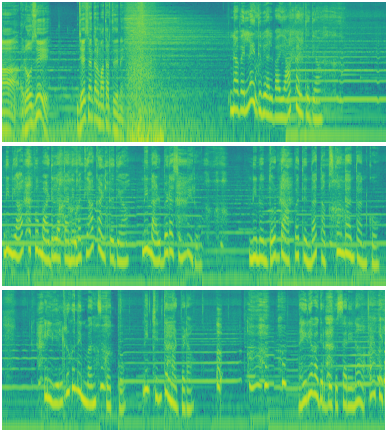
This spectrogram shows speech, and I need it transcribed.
ಆ ರೋಸಿ ಜಯಸ್ ಮಾತಾಡ್ತಿದ್ದೀನಿ. ನಾವೆಲ್ಲ ಇದ್ದೀವಿ ಅಲ್ವಾ ಯಾಕೆ ಅಳ್ತಿದ್ಯಾ? ನೀನ್ ಯಾವ ತಪ್ಪು ಮಾಡಿಲ್ಲ ತಾನೆ ಮತ್ತೆ ಯಾಕೆ ಅಳ್ತಿದ್ಯಾ? ನೀನ್ ಅಳ್ಬೇಡ ಸುಮ್ಮನೆ ಇರು ನೀನೊಂದ್ ದೊಡ್ಡ ಆಪತ್ತಿಂದ ತಪ್ಸ್ಕೊಂಡ ಅಂತ ಅನ್ಕೋ. ಇಲ್ಲಿ ಎಲ್ರಿಗೂ ನಿನ್ ಮನ್ಸ್ ಗೊತ್ತು. ನೀನ್ ಚಿಂತೆ ಮಾಡ್ಬೇಡ. ಧೈರ್ಯವಾಗಿರ್ಬೇಕು, ಸರಿನಾ? ಅಳ್ಬೇಡ.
